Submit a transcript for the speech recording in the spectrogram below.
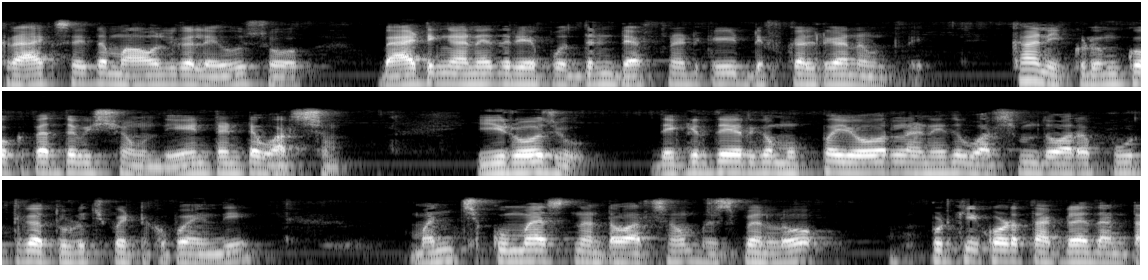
క్రాక్స్ అయితే మామూలుగా లేవు. సో బ్యాటింగ్ అనేది రేపు పొద్దున డెఫినెట్గా డిఫికల్ట్గానే ఉంటుంది. కానీ ఇక్కడ ఇంకొక పెద్ద విషయం ఉంది. ఏంటంటే వర్షం. ఈరోజు దగ్గర దగ్గరగా ముప్పై ఓవర్లు అనేది వర్షం ద్వారా పూర్తిగా తుడిచిపెట్టుకుపోయింది. మంచి కుమ్మేస్తుందంట వర్షం బ్రిస్బెన్లో. ఇప్పటికీ కూడా తగ్గలేదంట.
